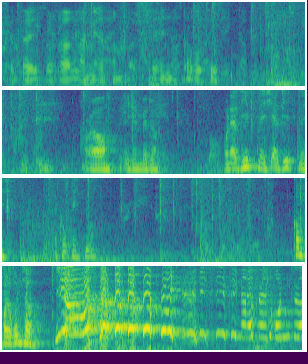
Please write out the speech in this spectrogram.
Ich verteile jetzt auf der lange erstmal ein paar Stellen mit Auto. Ja, ich in Mitte. Und er sieht's nicht, er sieht's nicht. Er guckt nicht zu. Komm, fall runter. Ja! Ich schieß ihn, er fällt runter.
